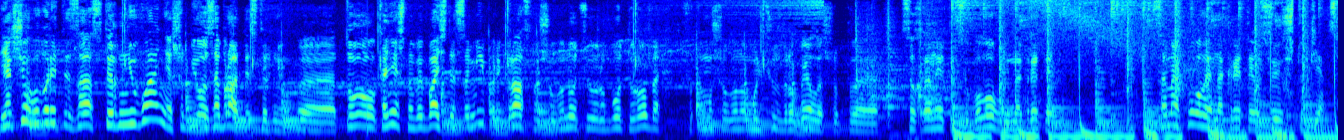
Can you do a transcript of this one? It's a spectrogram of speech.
Якщо говорити за стернювання, щоб його забрати стерню, е, то, звісно, ви бачите самі прекрасно, що воно цю роботу робить, тому що воно мульчу зробило, щоб е, сохранити цю вологу і накрити саме поле, накрите оцею штукенцю.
